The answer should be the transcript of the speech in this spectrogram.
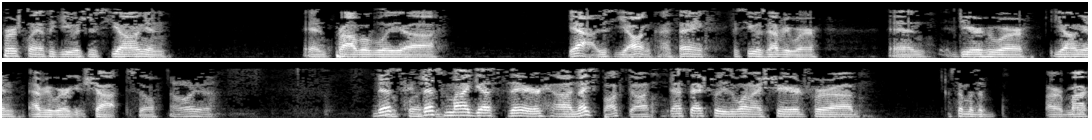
personally, I think he was just young and and probably uh yeah, just young, I think, because he was everywhere. And deer who are young and everywhere get shot. So oh yeah, that's No that's my guess there. Uh, nice buck though. That's actually the one I shared for uh, some of the our mock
